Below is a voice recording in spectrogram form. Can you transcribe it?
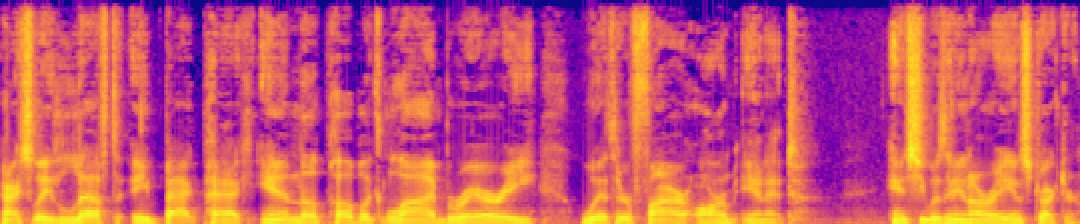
actually left a backpack in the public library with her firearm in it. and she was an NRA instructor.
